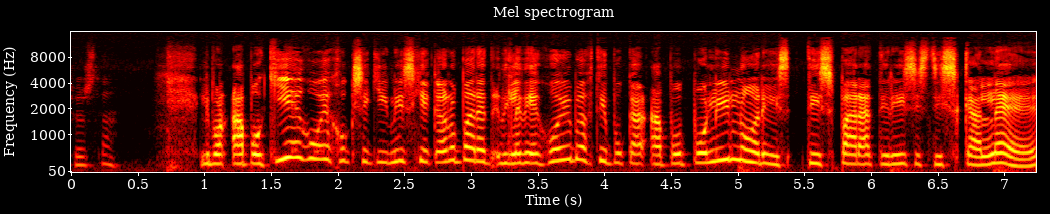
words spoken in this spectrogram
Σωστά. Λοιπόν, από εκεί εγώ έχω ξεκινήσει και κάνω παρατηρήσει. Δηλαδή, εγώ είμαι αυτή που από πολύ νωρίς τις παρατηρήσεις, τις καλέ,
